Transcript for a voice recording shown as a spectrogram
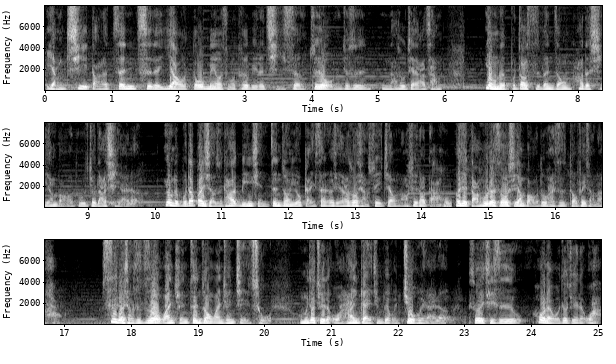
氧气、打了针、吃的药，都没有什么特别的起色。最后我们就是拿出加压舱，用了不到十分钟，他的血氧饱和度就打起来了。用了不到半小时，他明显症状有改善，而且他说想睡觉，然后睡到打呼，而且打呼的时候血氧饱和度还是都非常的好。四个小时之后，完全症状完全解除，我们就觉得哇，他应该已经被我们救回来了。所以其实后来我就觉得哇，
